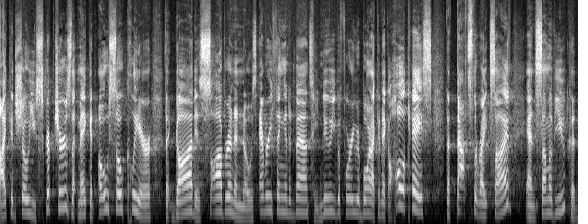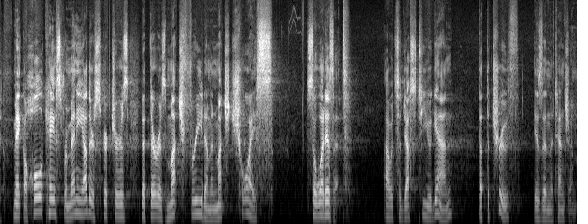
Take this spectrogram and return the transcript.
I could show you scriptures that make it oh so clear that God is sovereign and knows everything in advance. He knew you before you were born. I could make a whole case that that's the right side. And some of you could make a whole case for many other scriptures that there is much freedom and much choice. So, what is it? I would suggest to you again that the truth is in the tension.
